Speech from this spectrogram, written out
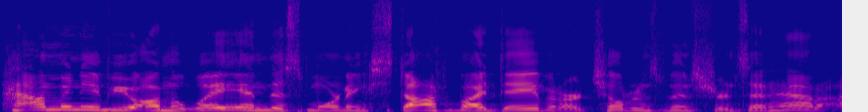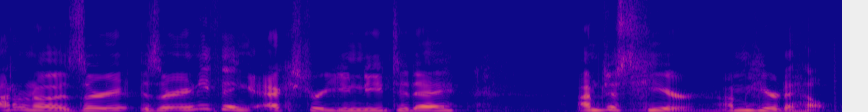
How many of you on the way in this morning stopped by David, our children's minister, and said, hey, I don't know, is there, is there anything extra you need today? I'm just here. I'm here to help.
